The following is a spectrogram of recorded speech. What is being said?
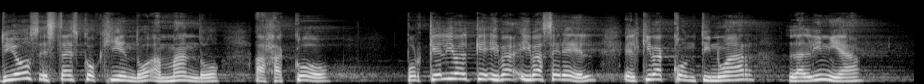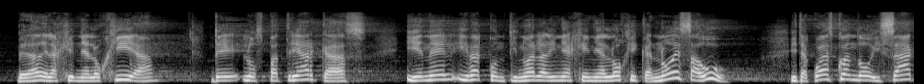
Dios está escogiendo, amando a Jacob, porque él iba, el iba a ser él, el que iba a continuar la línea, ¿verdad? De la genealogía de los patriarcas, y en él iba a continuar la línea genealógica, no Esaú. Y te acuerdas cuando Isaac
